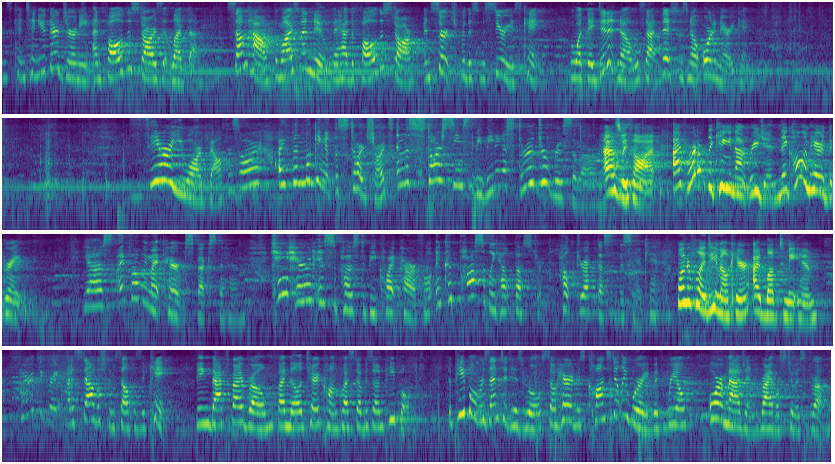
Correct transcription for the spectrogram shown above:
Friends continued their journey and followed the stars that led them. Somehow, the wise men knew they had to follow the star and search for this mysterious king. But what they didn't know was that this was no ordinary king. There you are, Balthazar. I've been looking at the star charts, and the star seems to be leading us through Jerusalem. As we thought. I've heard of the king in that region. They call him Herod the Great. Yes, I thought we might pay our respects to him. King Herod is supposed to be quite powerful and could possibly help us dir- help direct us to this new king. Wonderful idea, Melchior. I'd love to meet him. Herod the Great had established himself as a king, being backed by Rome by military conquest of his own people. The people resented his rule, so Herod was constantly worried with real or imagined rivals to his throne.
